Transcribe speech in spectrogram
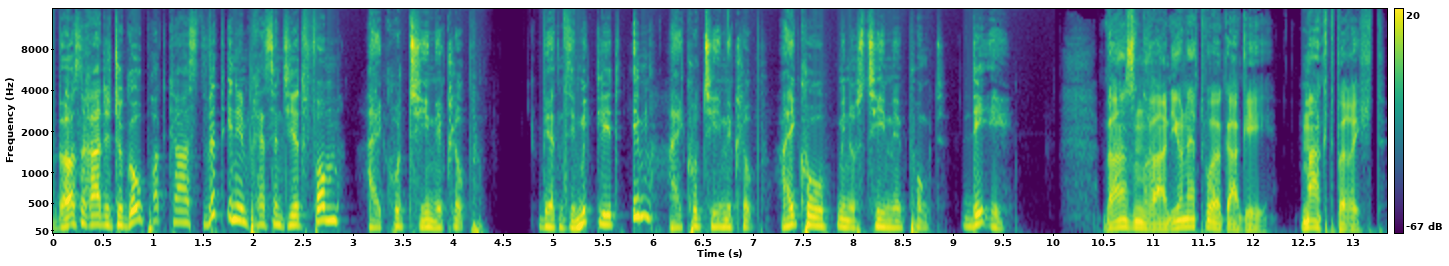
Börsenradio To Go Podcast wird Ihnen präsentiert vom Heiko Theme Club. Werden Sie Mitglied im Heiko Theme Club. heiko-theme.de Börsenradio Network AG Marktbericht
